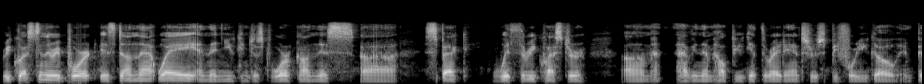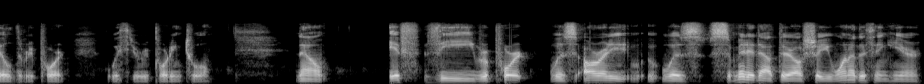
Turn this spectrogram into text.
requesting the report is done that way, and then you can just work on this uh, spec with the requester, um, having them help you get the right answers before you go and build the report with your reporting tool. Now, if the report was already was submitted out there, I'll show you one other thing here.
